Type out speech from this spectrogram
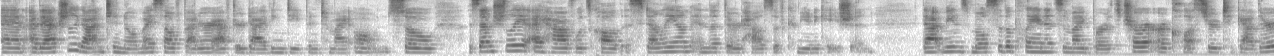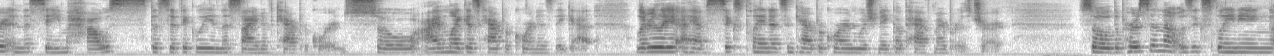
And I've actually gotten to know myself better after diving deep into my own. So essentially, I have what's called a stellium in the third house of communication. That means most of the planets in my birth chart are clustered together in the same house, specifically in the sign of Capricorn. So I'm like as Capricorn as they get. Literally, I have six planets in Capricorn, which make up half my birth chart. So the person that was explaining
